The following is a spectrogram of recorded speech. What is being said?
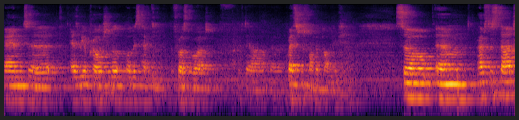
and uh, as we approach, we'll always have the, the first word if there are uh, questions from the public. So um, perhaps to start,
